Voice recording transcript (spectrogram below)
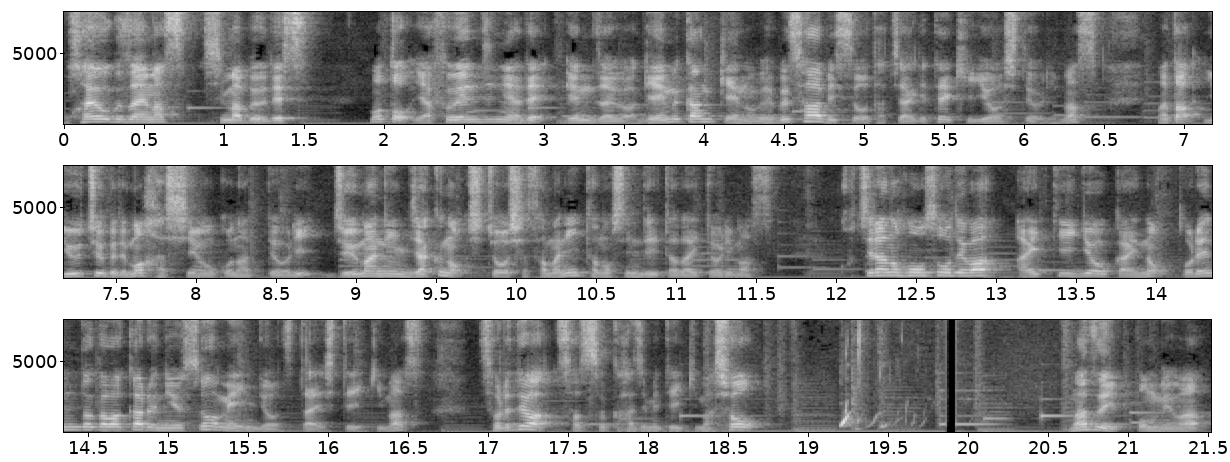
おはようございます。島ブーです。元 Yahoo エンジニアで現在はゲーム関係のウェブサービスを立ち上げて起業しております。また YouTube でも発信を行っており、10万人弱の視聴者様に楽しんでいただいております。こちらの放送では IT 業界のトレンドがわかるニュースをメインでお伝えしていきます。それでは早速始めていきましょう。まず1本目は、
